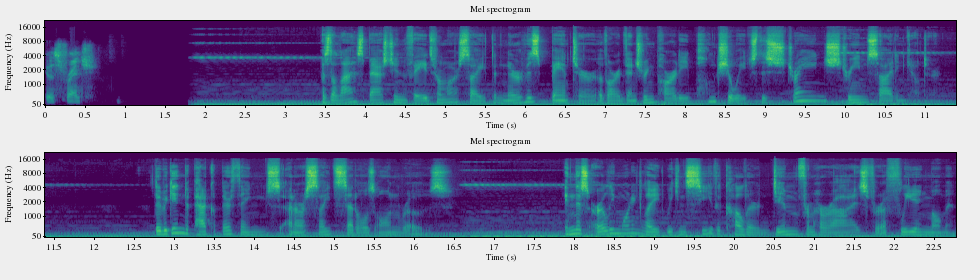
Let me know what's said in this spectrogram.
It was French. As the last bastion fades from our sight, the nervous banter of our adventuring party punctuates this strange streamside encounter. They begin to pack up their things, and our sight settles on Rose. In this early morning light, we can see the color dim from her eyes for a fleeting moment.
